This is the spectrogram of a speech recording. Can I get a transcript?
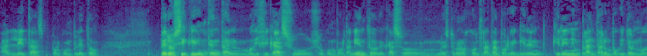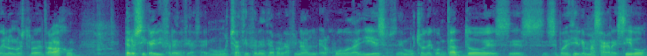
atletas por completo, pero sí que intentan modificar su, su, comportamiento. De caso nuestro nos contratan porque quieren, quieren implantar un poquito el modelo nuestro de trabajo, pero sí que hay diferencias, hay muchas diferencias porque al final el juego de allí es, mucho de contacto, es, es, se puede decir que es más agresivo.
